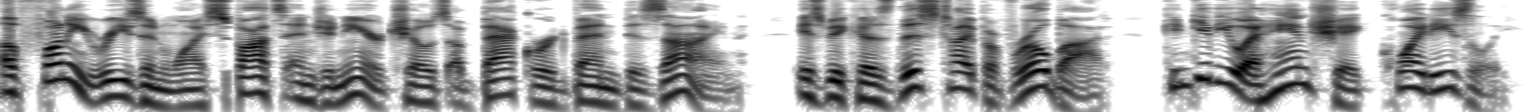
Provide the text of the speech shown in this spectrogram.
A funny reason why Spot's engineer chose a backward bend design is because this type of robot can give you a handshake quite easily.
